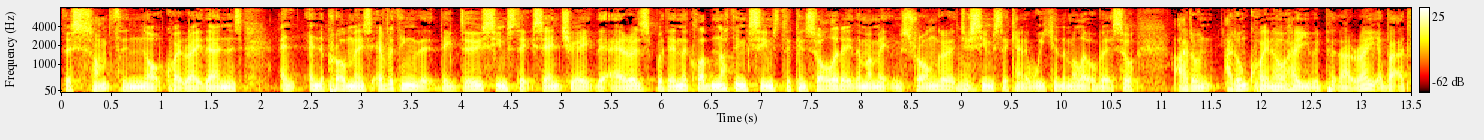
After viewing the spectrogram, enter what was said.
there's something not quite right there, and, and and the problem is everything that they do seems to accentuate the errors within the club. Nothing seems to consolidate them or make them stronger. It just seems to kind of weaken them a little bit. So I don't I don't quite know how you would put that right. But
